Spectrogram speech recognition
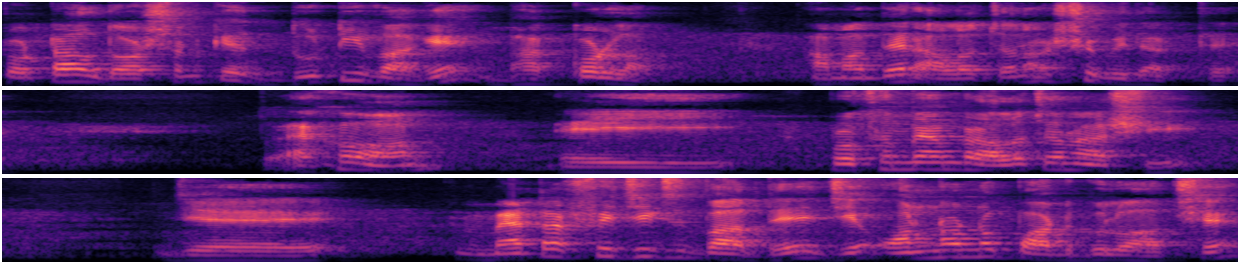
টোটাল দর্শনকে দুটি ভাগে ভাগ করলাম। আমাদের আলোচনার সুবিধার্থে। তো এখন এই প্রথমে আমরা আলোচনা আসি যে ম্যাটাফিজিক্স বাদে যে অন্যান্য পাঠগুলো আছে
